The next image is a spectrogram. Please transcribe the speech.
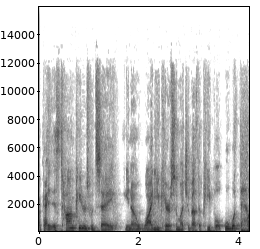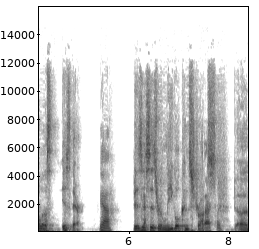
Okay. As Tom Peters would say, you know, why do you care so much about the people? Well, what the hell else is there? Yeah. Businesses are legal constructs. Exactly. Uh,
